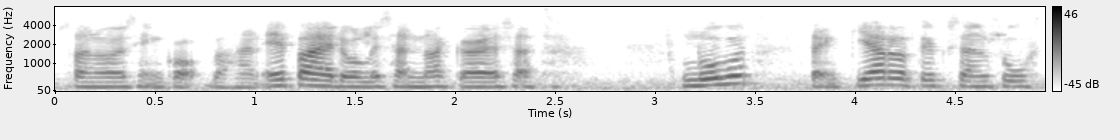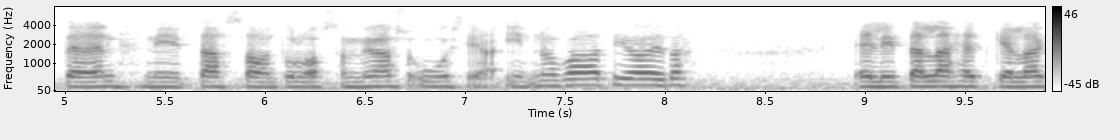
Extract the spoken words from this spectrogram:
sanoisinko vähän epäedullisen näköiset luvut sen kierrätyksen suhteen, niin tässä on tulossa myös uusia innovaatioita – Eli tällä hetkellä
